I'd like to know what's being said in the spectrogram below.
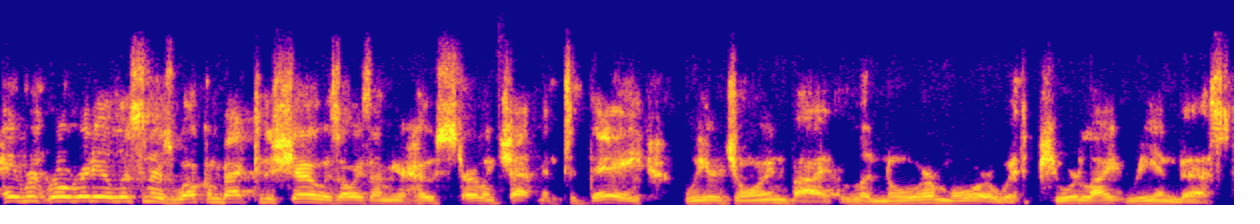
Hey, Rent Roll Radio listeners, welcome back to the show. As always, I'm your host, Sterling Chapman. Today, we are joined by Lenore Mohr with Pure Light Reinvest.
